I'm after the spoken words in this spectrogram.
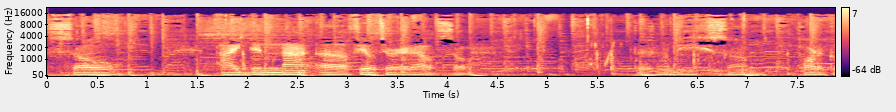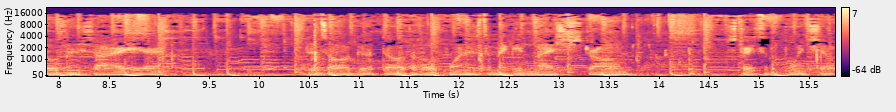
So I did not uh, filter it out, so there's gonna be some particles inside here it's all good though. The whole point is to make it nice, strong, straight to the point, y'all.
